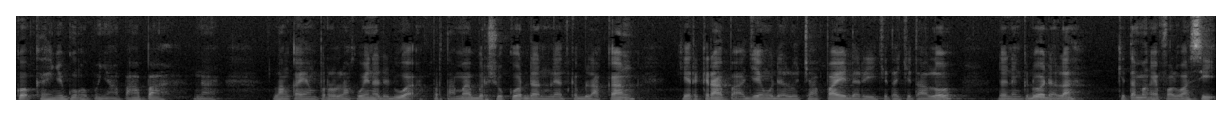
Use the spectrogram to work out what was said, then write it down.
Kok kayaknya gue gak punya apa-apa? Nah langkah yang perlu lakuin ada dua. Pertama bersyukur dan melihat ke belakang kira-kira apa aja yang udah lo capai dari cita-cita lo. Dan yang kedua adalah kita mengevaluasi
